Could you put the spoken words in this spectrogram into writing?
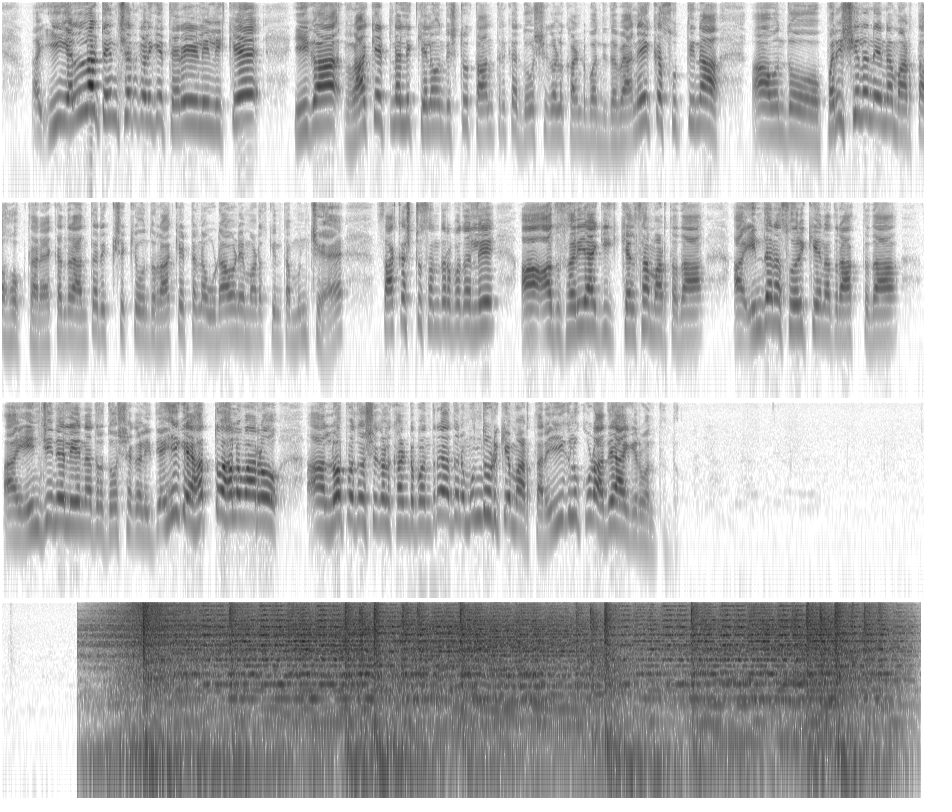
ಈ ಎಲ್ಲ ಟೆನ್ಷನ್ಗಳಿಗೆ ತೆರೆ ಎಳಿಲಿಕ್ಕೆ ಈಗ ರಾಕೆಟ್ನಲ್ಲಿ ಕೆಲವೊಂದಿಷ್ಟು ತಾಂತ್ರಿಕ ದೋಷಗಳು ಕಂಡು ಬಂದಿದ್ದಾವೆ ಅನೇಕ ಸುತ್ತಿನ ಒಂದು ಪರಿಶೀಲನೆಯನ್ನು ಮಾಡ್ತಾ ಹೋಗ್ತಾರೆ. ಯಾಕಂದರೆ ಅಂತರಿಕ್ಷಕ್ಕೆ ಒಂದು ರಾಕೆಟನ್ನು ಉಡಾವಣೆ ಮಾಡೋದಕ್ಕಿಂತ ಮುಂಚೆ ಸಾಕಷ್ಟು ಸಂದರ್ಭದಲ್ಲಿ ಅದು ಸರಿಯಾಗಿ ಕೆಲಸ ಮಾಡ್ತದ? ಆ, ಇಂಧನ ಸೋರಿಕೆ ಏನಾದರೂ ಆಗ್ತದಾ? ಇಂಜಿನಲ್ಲಿ ಏನಾದರೂ ದೋಷಗಳಿದೆಯಾ? ಹೀಗೆ ಹತ್ತು ಹಲವಾರು ಲೋಪದೋಷಗಳು ಕಂಡು ಬಂದರೆ ಅದನ್ನು ಮುಂದೂಡಿಕೆ ಮಾಡ್ತಾರೆ. ಈಗಲೂ ಕೂಡ ಅದೇ ಆಗಿರುವಂಥದ್ದು.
